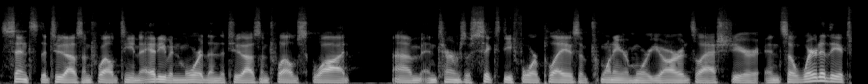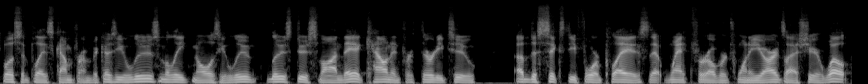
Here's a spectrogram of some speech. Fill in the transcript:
since the 2012 team. They had even more than the 2012 squad um, in terms of 64 plays of 20 or more yards last year. And so, where did the explosive plays come from? Because you lose Malik Knowles, you lose, lose Deuce Vaughn. They accounted for 32 of the 64 plays that went for over 20 yards last year. Well,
